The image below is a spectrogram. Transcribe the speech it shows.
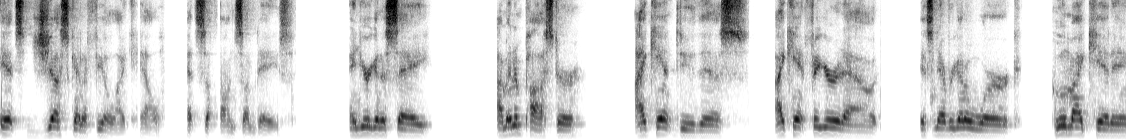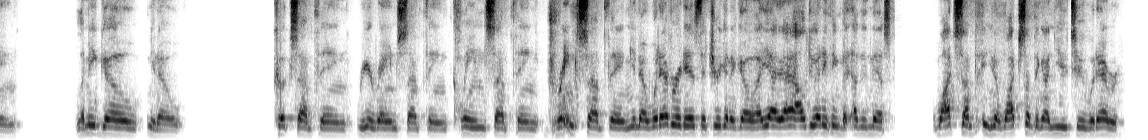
it's just going to feel like hell at on some days. And you're going to say, I'm an imposter. I can't do this. I can't figure it out. It's never going to work. Who am I kidding? Let me go, you know, cook something, rearrange something, clean something, drink something, you know, whatever it is that you're going to go, yeah, yeah, I'll do anything but other than this. Watch something, you know, watch something on YouTube, whatever.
